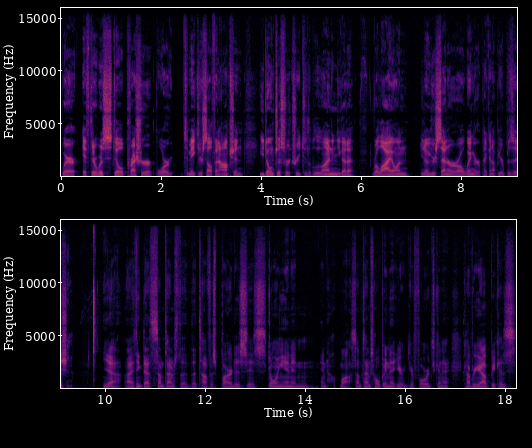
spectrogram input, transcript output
where if there was still pressure or to make yourself an option, you don't just retreat to the blue line and you got to rely on you know your center or a winger picking up your position. Yeah, I think that's sometimes the, the toughest part is, is going in and, and well, sometimes hoping that your your forward's going to cover you up because,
